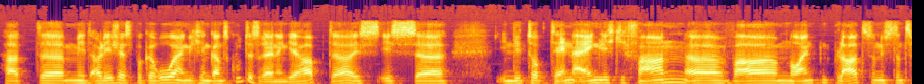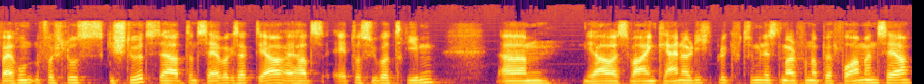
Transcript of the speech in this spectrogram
hat äh, mit Aleix Espargaro eigentlich ein ganz gutes Rennen gehabt. Ja, ist ist äh, in die Top Ten eigentlich gefahren, äh, war am neunten Platz und ist dann zwei Runden vor Schluss gestürzt. Er hat dann selber gesagt, ja, er hat es etwas übertrieben. Ähm, ja, es war ein kleiner Lichtblick, zumindest mal von der Performance her,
